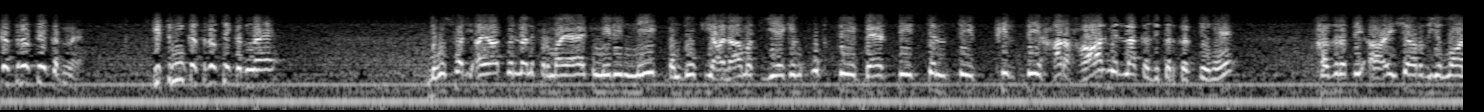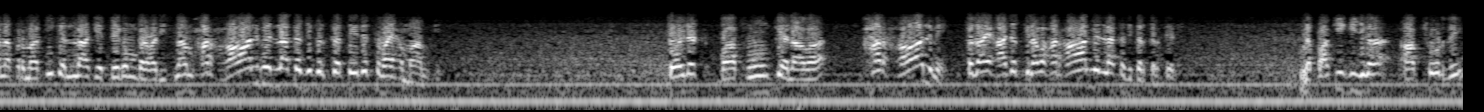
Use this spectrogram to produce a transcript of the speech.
کثرت سے کرنا ہے۔ کتنی کثرت سے کرنا ہے؟ بہت ساری آیات میں اللہ نے فرمایا ہے کہ میرے نیک بندوں کی علامت یہ ہے کہ وہ اٹھتے، بیٹھتے، چلتے، پھرتے، ہر حال میں اللہ کا ذکر کرتے ہیں۔ حضرت عائشہ رضی اللہ عنہ فرماتی کہ اللہ کے پیغمبر علیہ السلام ہر حال میں اللہ کا ذکر کرتے تھے سوائے حمام کے۔ ٹوائلٹ، باتھ روم کے علاوہ ہر حال میں سزائے حاجت کے علاوہ ہر حال میں اللہ کا ذکر کرتے تھے۔ نپاکی کی جگہ آپ چھوڑ دیں۔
